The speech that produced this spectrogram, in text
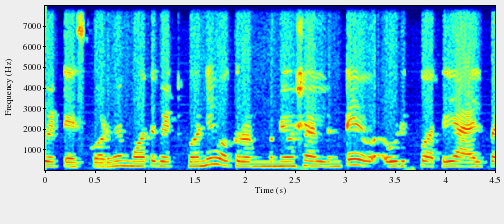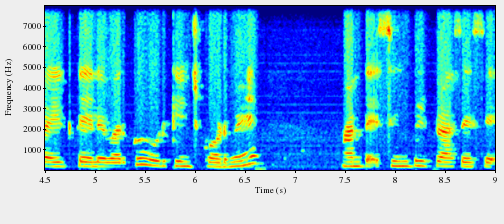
పెట్టేసుకోవడమే. మూత పెట్టుకొని ఒక రెండు మూడు నిమిషాలు ఉంటే ఉడికిపోతాయి. ఆయిల్ పైకి తేలే వరకు ఉడికించుకోవడమే. అంతే. సింపుల్ ప్రాసెసే.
